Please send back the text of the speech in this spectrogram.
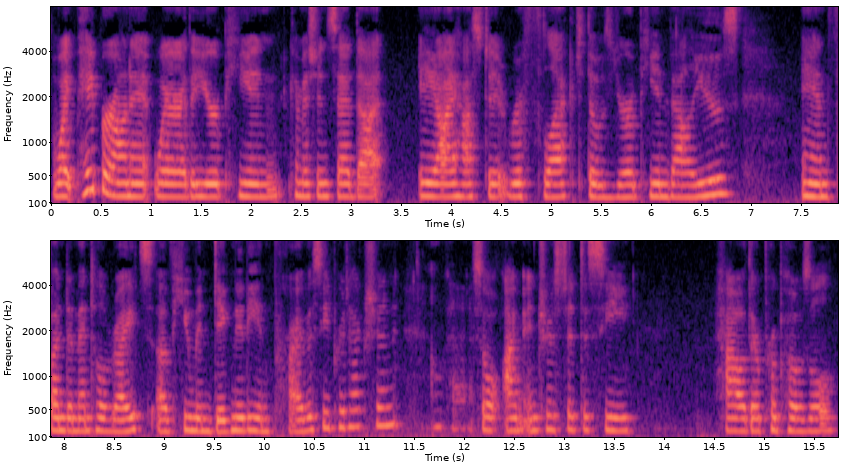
white paper on it where the European Commission said that AI has to reflect those European values and fundamental rights of human dignity and privacy protection. Okay. So I'm interested to see how their proposal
